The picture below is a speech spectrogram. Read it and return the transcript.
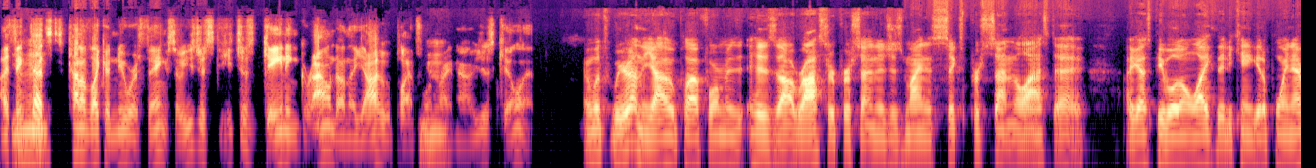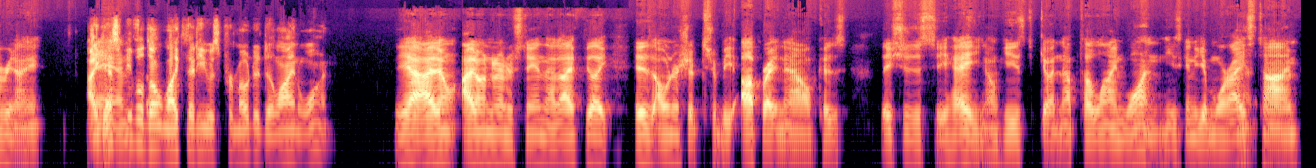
I think mm-hmm. that's kind of like a newer thing. So he's just he's just gaining ground on the Yahoo platform mm-hmm. right now. He's just killing it. And what's weird on the Yahoo platform is his uh, roster percentage is minus six percent in the last day. I guess people don't like that he can't get a point every night. I and guess people so, don't like that he was promoted to line one. Yeah, I don't I don't understand that. I feel like his ownership should be up right now because they should just see, hey, you know, he's getting up to line one. He's going to get more ice time.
